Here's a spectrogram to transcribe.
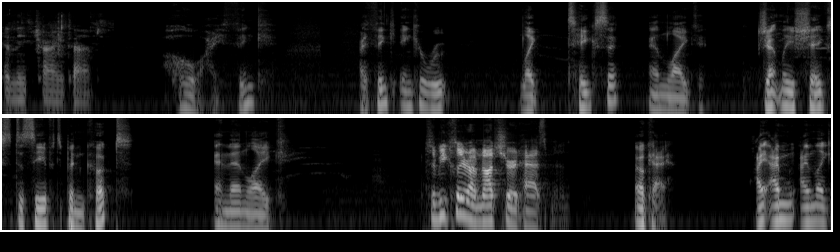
In these trying times. Oh, I think, I think anchor root, like takes it and like gently shakes to see if it's been cooked, and then like To be clear, I'm not sure it has been. okay, I, I'm I'm like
